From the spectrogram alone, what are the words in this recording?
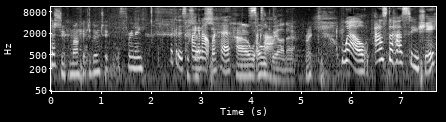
which supermarket to go to. It's thrilling. Look at this 'Cause hanging out my hair. How Sucker. old we are now, right? Well, Asda has sushi,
